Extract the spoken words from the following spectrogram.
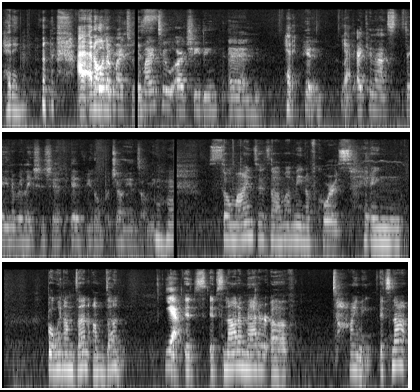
hitting. I, I don't Those want are to my two. Mine two are cheating and hitting. hitting. Yeah. Like, I cannot stay in a relationship if you're gonna put your hands on me. Mm-hmm. So mine's is um I mean of course hitting but when I'm done, I'm done. Yeah. It's it's not a matter of timing. It's not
